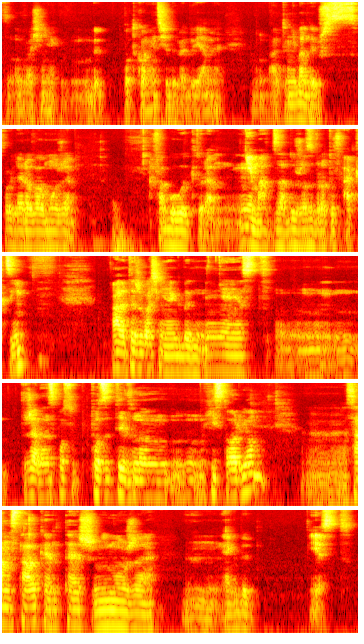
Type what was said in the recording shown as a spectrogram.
Co właśnie pod koniec się dowiadujemy. Ale tu nie będę już spoilerował może fabuły, która nie ma za dużo zwrotów akcji. Ale też właśnie jakby nie jest mm, w żaden sposób pozytywną historią. E, Sam Stalker też, mimo że mm, jakby jest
